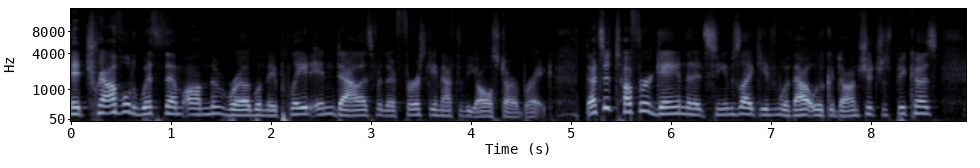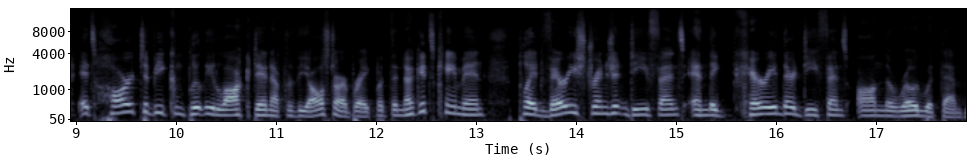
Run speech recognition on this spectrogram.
it traveled with them on the road when they played in Dallas for their first game after the All Star break. That's a tougher game than it seems like, even without Luka Doncic, just because it's hard to be completely locked in after the All Star break. But the Nuggets came in, played very stringent defense, and they carried their defense on the road with them.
